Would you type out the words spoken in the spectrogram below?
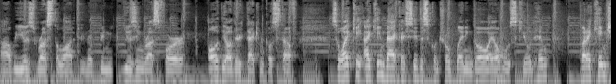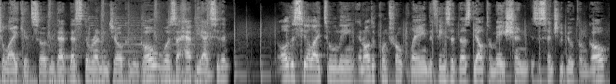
Uh, we use Rust a lot. You know, been using Rust for all the other technical stuff. So I came, I came back. I see this control plane in Go. I almost killed him, but I came to like it. So that that's the running joke. I mean, Go was a happy accident. All the CLI tooling and all the control plane, the things that does the automation, is essentially built on Go.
